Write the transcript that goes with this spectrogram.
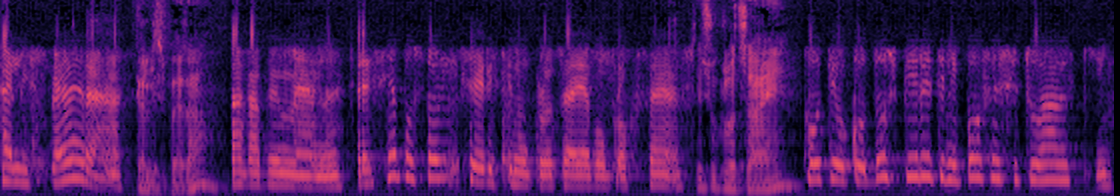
Καλησπέρα, Καλησπέρα. αγαπημένα. Εσύ Αποστόλη ξέρεις τι μου κλωτσάει από προχθές; Τι σου κλωτσάει; Ότι ο κοντός πήρε την υπόθεση του Άλκη.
